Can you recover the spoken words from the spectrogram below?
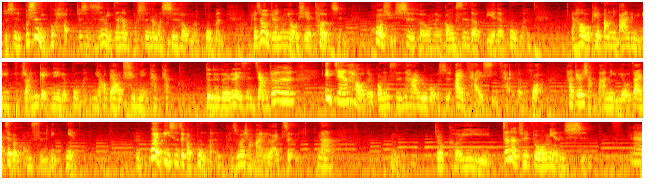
就是不是你不好，就是只是你真的不是那么适合我们部门。可是我觉得你有一些特质，或许适合我们公司的别的部门。然后我可以帮你把履历转给那个部门，你要不要去面看看？对对对，类似这样，就是一间好的公司，他如果是爱财惜财的话，他就会想把你留在这个公司里面。嗯，未必是这个部门，可是会想把你留在这里。那，嗯，就可以真的去多面试。那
